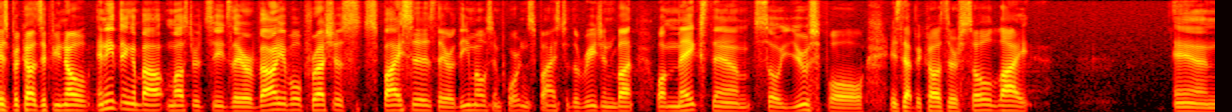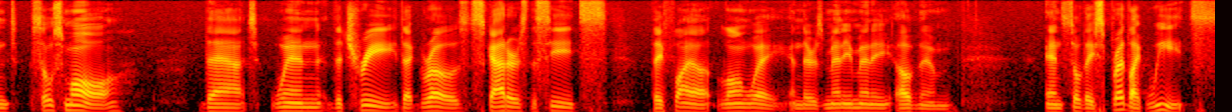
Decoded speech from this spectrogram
is because if you know anything about mustard seeds, they are valuable, precious spices. They are the most important spice to the region. But what makes them so useful is that because they're so light and so small, that when the tree that grows scatters the seeds, they fly a long way, and there's many, many of them. And so they spread like weeds.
